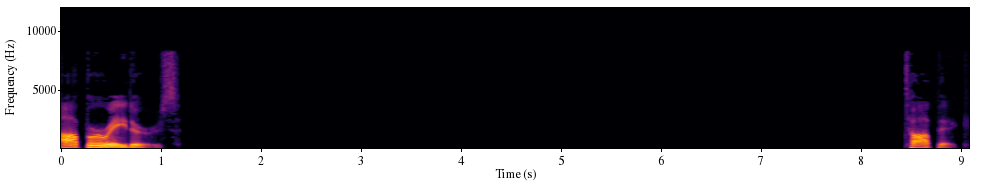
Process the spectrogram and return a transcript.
Operators Topic:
